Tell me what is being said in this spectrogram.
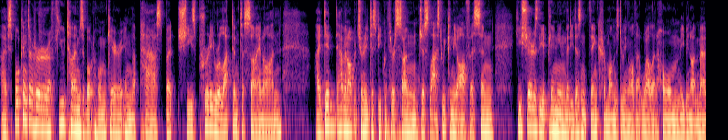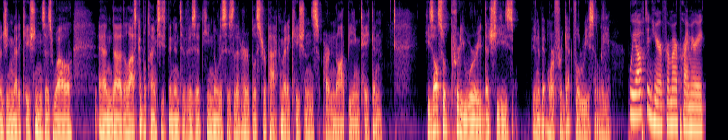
I've spoken to her a few times about home care in the past, but she's pretty reluctant to sign on. I did have an opportunity to speak with her son just last week in the office, and he shares the opinion that he doesn't think her mom's doing all that well at home, maybe not managing medications as well. And uh, the last couple times he's been in to visit, he notices that her blister pack medications are not being taken. He's also pretty worried that she's been a bit more forgetful recently. We often hear from our primary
